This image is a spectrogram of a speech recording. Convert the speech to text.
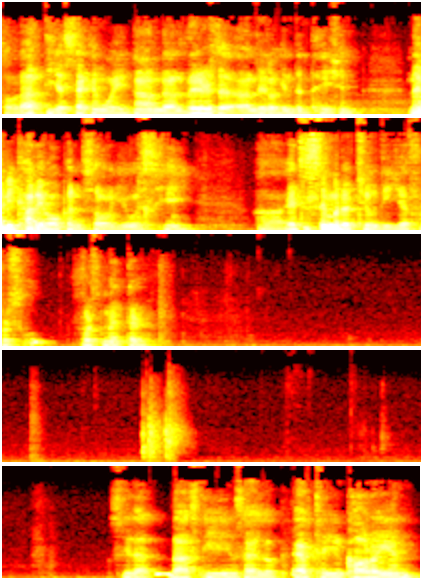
so that's the second way, and uh, there's a, a, little indentation. Let me cut it open so you will see. Uh, it's similar to the uh, first first method. See that that's the inside look. After you collar in,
